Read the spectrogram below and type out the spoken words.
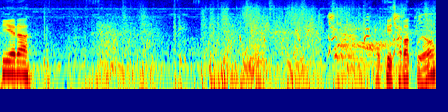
피해라 오케이 잡았고요.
